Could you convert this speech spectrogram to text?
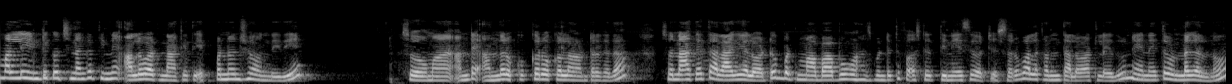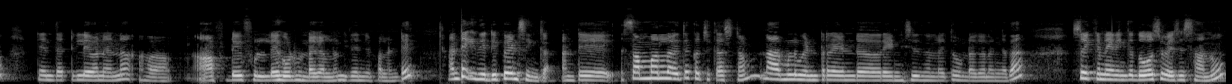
మళ్ళీ ఇంటికి వచ్చినాక తినే అలవాటు నాకైతే ఎప్పటి నుంచో ఉంది ఇది. సో మా అంటే అందరు ఒక్కొక్కరు ఒకలా ఉంటారు కదా. సో నాకైతే అలాగే అలవాటు. బట్ మా బాబు మా హస్బెండ్ అయితే ఫస్ట్ తినేసి వచ్చేస్తారు. వాళ్ళకి అంత అలవాటు లేదు. నేనైతే ఉండగలను. టెన్ థర్టీ లెవెన్ అయినా హాఫ్ డే ఫుల్ డే కూడా ఉండగలను నిజం చెప్పాలంటే. అంటే ఇది డిపెండ్స్ ఇంకా. అంటే సమ్మర్లో అయితే కొంచెం కష్టం. నార్మల్ వింటర్ అండ్ రెయిన్ సీజన్లో అయితే ఉండగలం కదా. సో ఇక్కడ నేను ఇంకా దోశ వేసేసాను.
